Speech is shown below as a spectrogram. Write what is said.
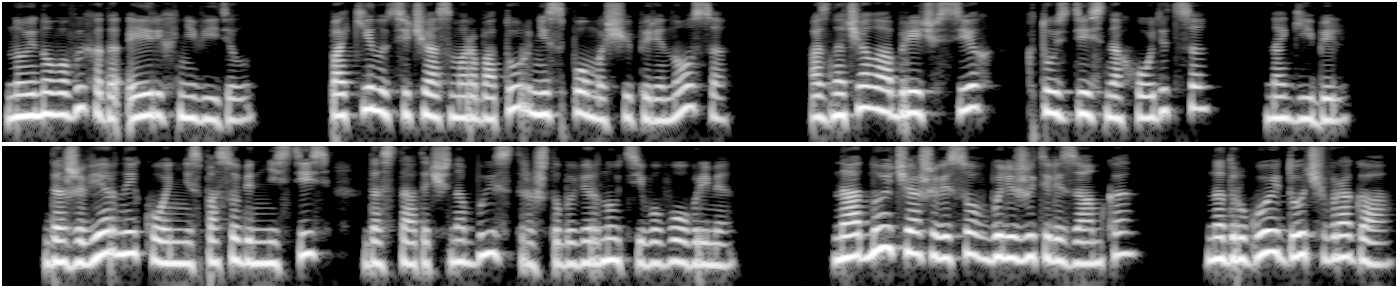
но иного выхода Эйрих не видел. Покинуть сейчас Марабатур не с помощью переноса означало обречь всех, кто здесь находится, на гибель. Даже верный конь не способен нестись достаточно быстро, чтобы вернуть его вовремя. На одной чаше весов были жители замка, на другой – дочь врага,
